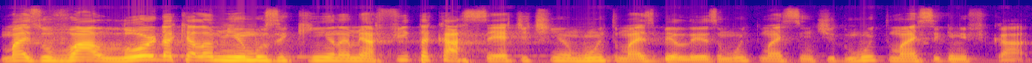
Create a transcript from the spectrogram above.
mas o valor daquela minha musiquinha na minha fita cassete tinha muito mais beleza, muito mais sentido, muito mais significado.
